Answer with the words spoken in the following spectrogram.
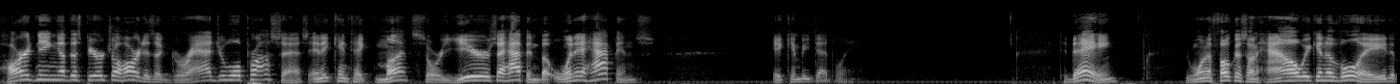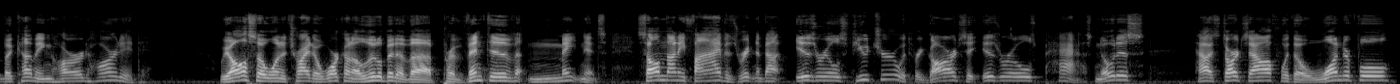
Hardening of the spiritual heart is a gradual process, and it can take months or years to happen, but when it happens, it can be deadly. Today, we want to focus on how we can avoid becoming hard hearted. We also want to try to work on a little bit of uh, preventive maintenance. Psalm 95 is written about Israel's future with regards to Israel's past. Notice how it starts off with a wonderful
